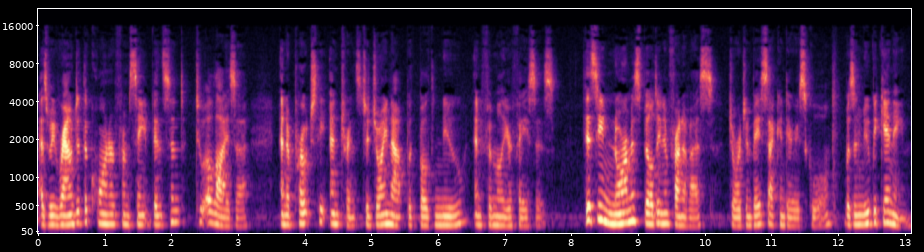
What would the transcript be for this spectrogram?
as we rounded the corner from St. Vincent to Eliza and approached the entrance to join up with both new and familiar faces. This enormous building in front of us, Georgian Bay Secondary School, was a new beginning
